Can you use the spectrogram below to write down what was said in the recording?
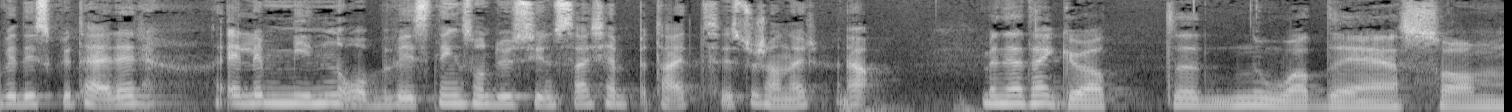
vi diskuterer. Eller min overbevisning som du syns er kjempeteit, hvis du skjønner. Ja. Men jeg tenker jo at eh, noe av det som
